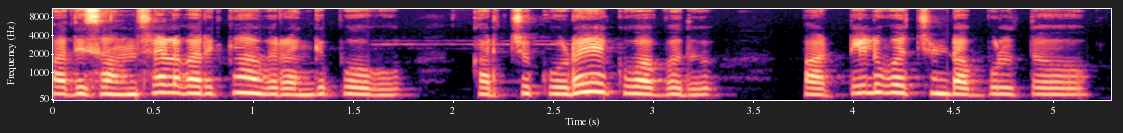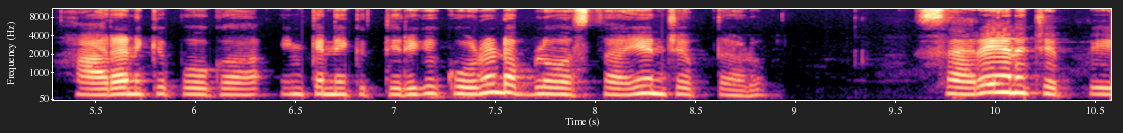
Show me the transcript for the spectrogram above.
పది సంవత్సరాల వరకు అవి రంగిపోవు. ఖర్చు కూడా ఎక్కువ అవ్వదు పట్టీలు వచ్చిన డబ్బులతో హారానికి పోగా ఇంక నీకు తిరిగి కూడా డబ్బులు వస్తాయి అని చెప్తాడు. సరే అని చెప్పి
